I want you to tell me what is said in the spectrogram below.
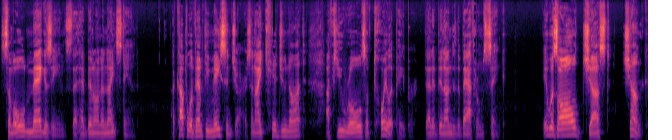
some old magazines that had been on a nightstand, a couple of empty mason jars, and I kid you not, a few rolls of toilet paper that had been under the bathroom sink. It was all just junk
